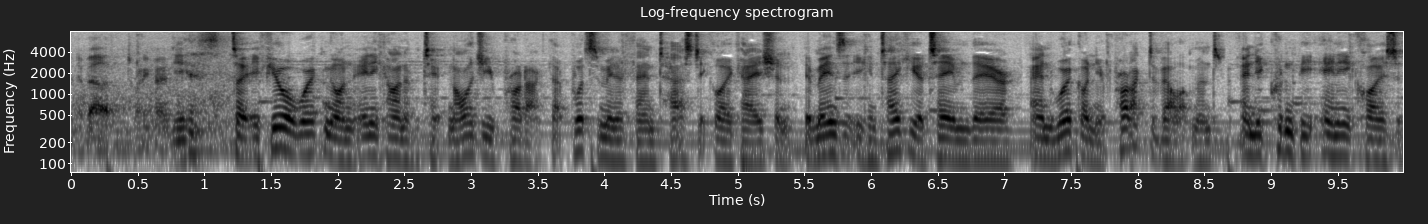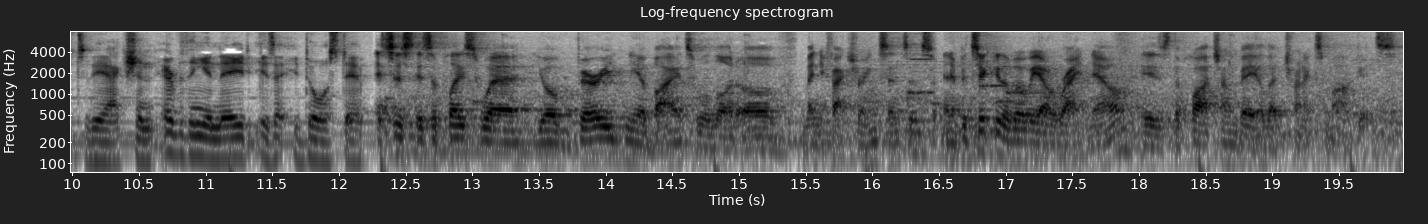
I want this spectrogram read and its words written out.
in about 25 years. So if you're working on any kind of a technology product, that puts them in a fantastic location. It means that you can take your team there and work on your product development and you couldn't be any closer to the action. Everything you need is at your doorstep. It's just it's a place where you're very nearby to a lot of manufacturing centers. And in particular where we are right now is the Huaqiang Bei Electronics Markets.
